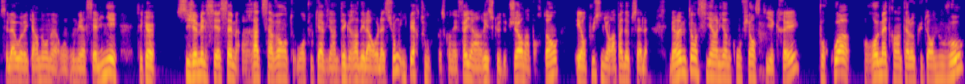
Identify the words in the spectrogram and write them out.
c'est là où avec Arnaud on, est assez aligné, c'est que si jamais le CSM rate sa vente ou en tout cas vient dégrader la relation, il perd tout. Parce qu'en effet, il y a un risque de churn important et en plus, il n'y aura pas d'upsell. Mais en même temps, s'il y a un lien de confiance qui est créé, pourquoi remettre un interlocuteur nouveau,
